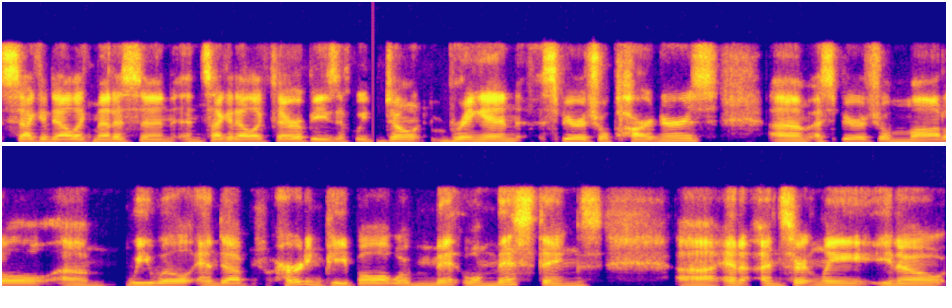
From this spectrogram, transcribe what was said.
psychedelic medicine and psychedelic therapies, if we don't bring in spiritual partners, um, a spiritual model, um, we will end up hurting people. We'll, mi- we'll miss things. Uh, and, and certainly, you know,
